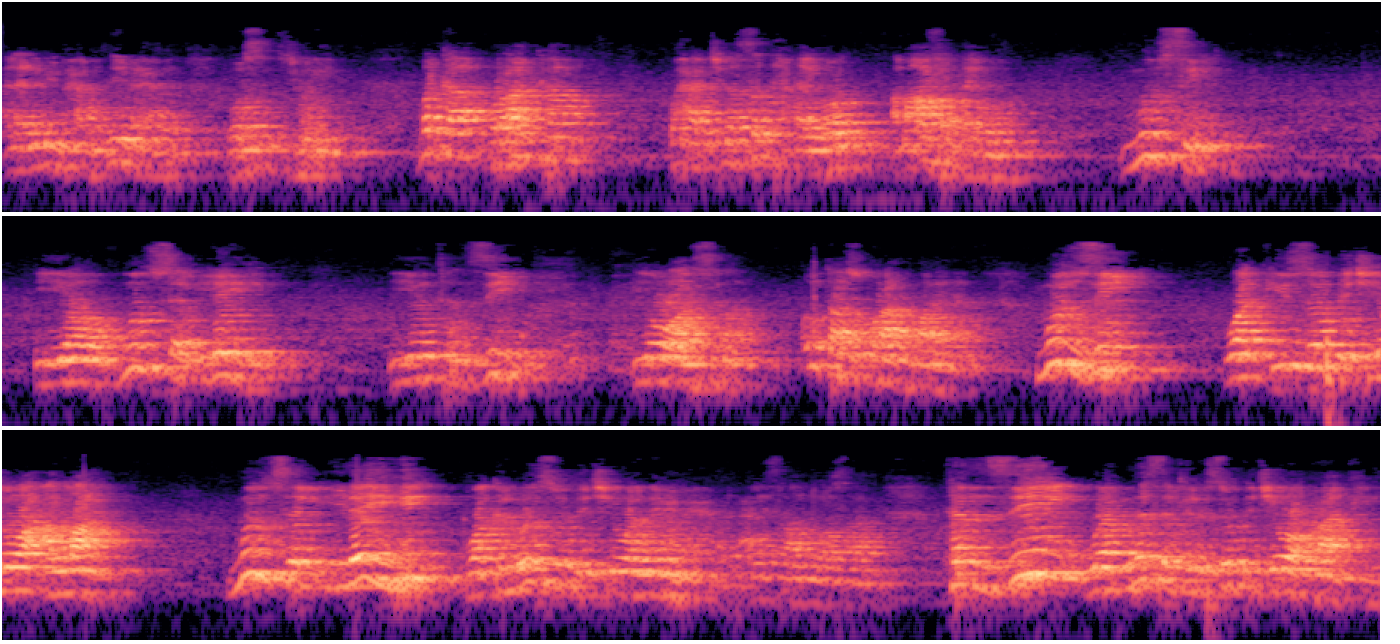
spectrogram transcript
calaa nabi maxamed. Nabi maxamed jibriil marka qur'aanka waxaa jira saddex qaybood ama afar qaybood. Munsil iyo munsal ilayhi iyo tanziil iyo waasila intaasu qur'aanka maraya. Munzil waa kii soo dejiye waa allah munsal ilayhi waa ka loo soo dejiye waa nebi maxamed calayh isalaatu wasalaam tanziil waa munasalka la soo dejiye waa qur'aankii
